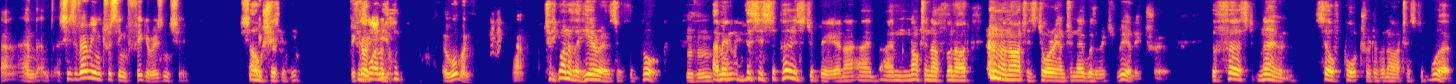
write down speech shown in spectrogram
Uh, and, and, she's a very interesting figure, isn't she? she oh, because, because she's, one she's the, a woman. Yeah. She's one of the heroes of the book. Mm-hmm. I mean, this is supposed to be, and I, am not enough of an art, an art historian to know whether it's really true, the first known self portrait of an artist at work.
